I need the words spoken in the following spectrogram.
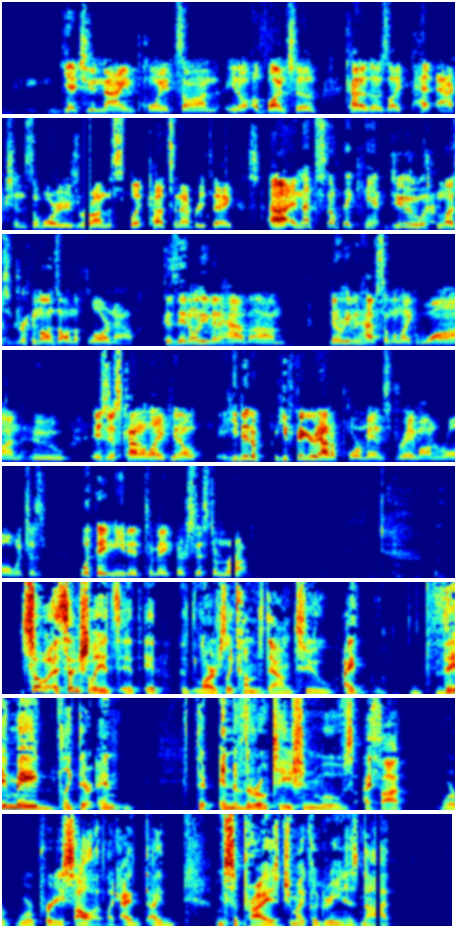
get you nine points on you know a bunch of kind of those like pet actions the Warriors run, the split cuts and everything. Uh, and that's stuff they can't do unless Draymond's on the floor now because they don't even have um, they don't even have someone like Juan who is just kind of like you know he did a he figured out a poor man's Draymond role, which is what they needed to make their system run. So essentially, it's it, it it largely comes down to I they made like their end their end of the rotation moves. I thought were were pretty solid. Like I I am surprised JaMychal Green has not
